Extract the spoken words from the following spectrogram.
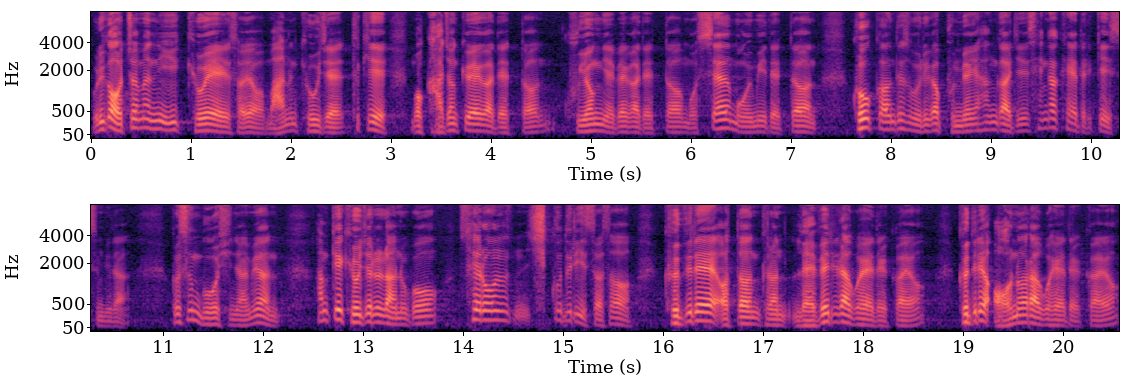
우리가 어쩌면 이 교회에서요 많은 교제 특히 뭐 가정 교회가 됐던 구역 예배가 됐던 뭐셀 모임이 됐던 그것 가운데서 우리가 분명히 한 가지 생각해야 될 게 있습니다. 그것은 무엇이냐면 함께 교제를 나누고 새로운 식구들이 있어서 그들의 어떤 그런 레벨이라고 해야 될까요? 그들의 언어라고 해야 될까요?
